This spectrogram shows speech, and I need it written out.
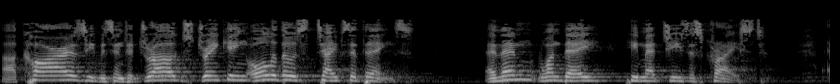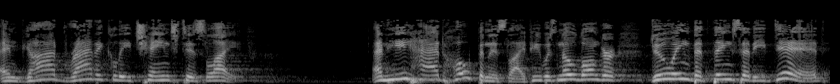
uh, cars, he was into drugs, drinking, all of those types of things. And then one day he met Jesus Christ. And God radically changed his life. And he had hope in his life. He was no longer doing the things that he did,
